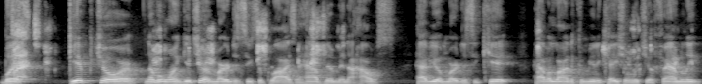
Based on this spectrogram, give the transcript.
But get your number one, get your emergency supplies and have them in the house. Have your emergency kit. Have a line of communication with your family.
